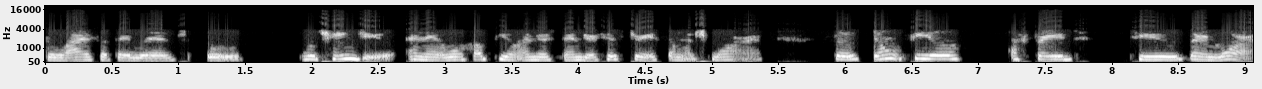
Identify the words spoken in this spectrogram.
the lives that they lived will will change you, and it will help you understand your history so much more. So don't feel afraid to learn more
